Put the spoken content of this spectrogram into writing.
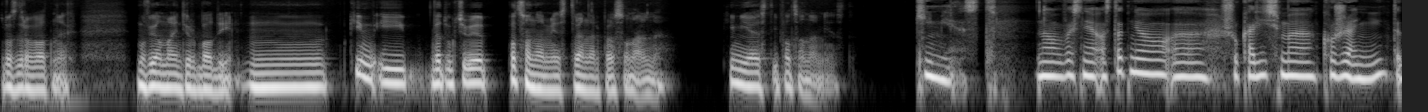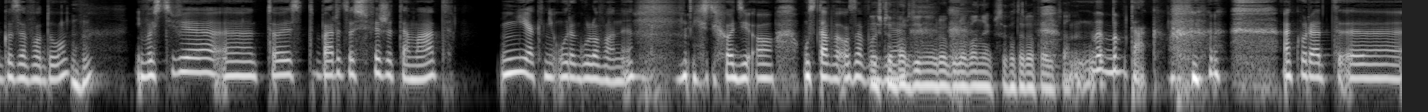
prozdrowotnych. Mówię o Mind Your Body. Mm, kim i według ciebie po co nam jest trener personalny? Kim jest i po co nam jest? Kim jest? No właśnie ostatnio e, szukaliśmy korzeni tego zawodu. Mhm i właściwie e, to jest bardzo świeży temat, nijak nie uregulowany, jeśli chodzi o ustawę o zawodzie. Jeszcze bardziej nieuregulowany jak psychoterapeuta. Tak. Akurat e,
